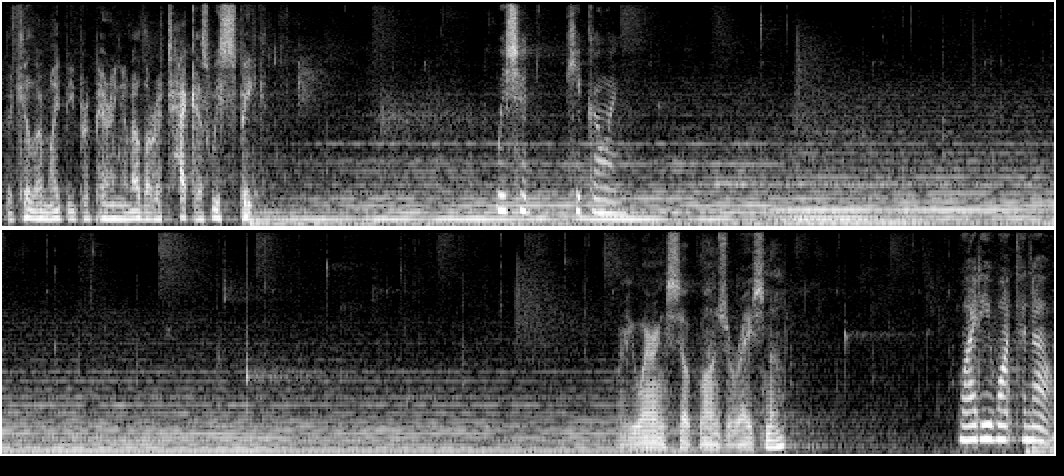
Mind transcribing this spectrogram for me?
The killer might be preparing another attack as we speak. We should keep going. Wearing silk lingerie, Snow? Why do you want to know?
